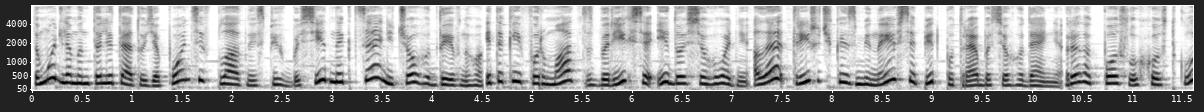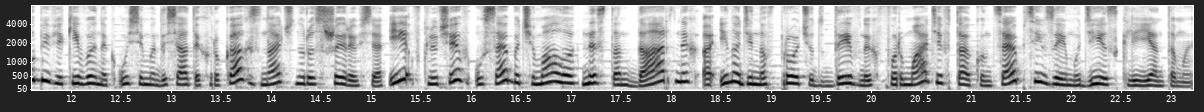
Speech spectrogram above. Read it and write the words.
Тому для менталітету японців платний співбесідник це нічого дивного, і такий формат зберігся і до сьогодні, але трішечки змінився під потреби сьогодення. Ринок послуг хост-клубів, який виник у 70-х роках, значно розширився і включив у себе чимало нестандартних, а іноді навпрочуд дивних форматів та концепцій взаємодії з клієнтами.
